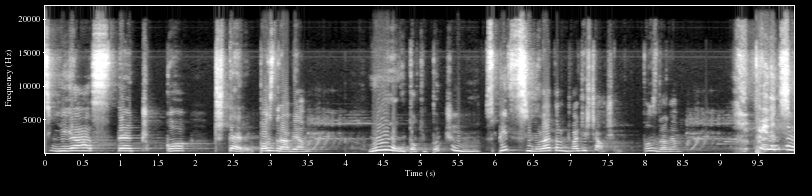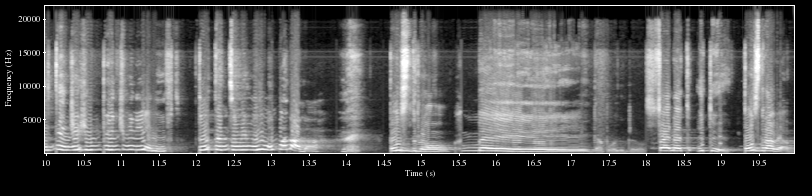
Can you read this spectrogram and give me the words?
Ciasteczko 4. Pozdrawiam. Uuu, taki peci. Speed Simulator 28. Pozdrawiam. 555 milionów! To ten, co mi wyjął banana. Pozdro! Mega pozdro. Fenet i ty. Pozdrawiam.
